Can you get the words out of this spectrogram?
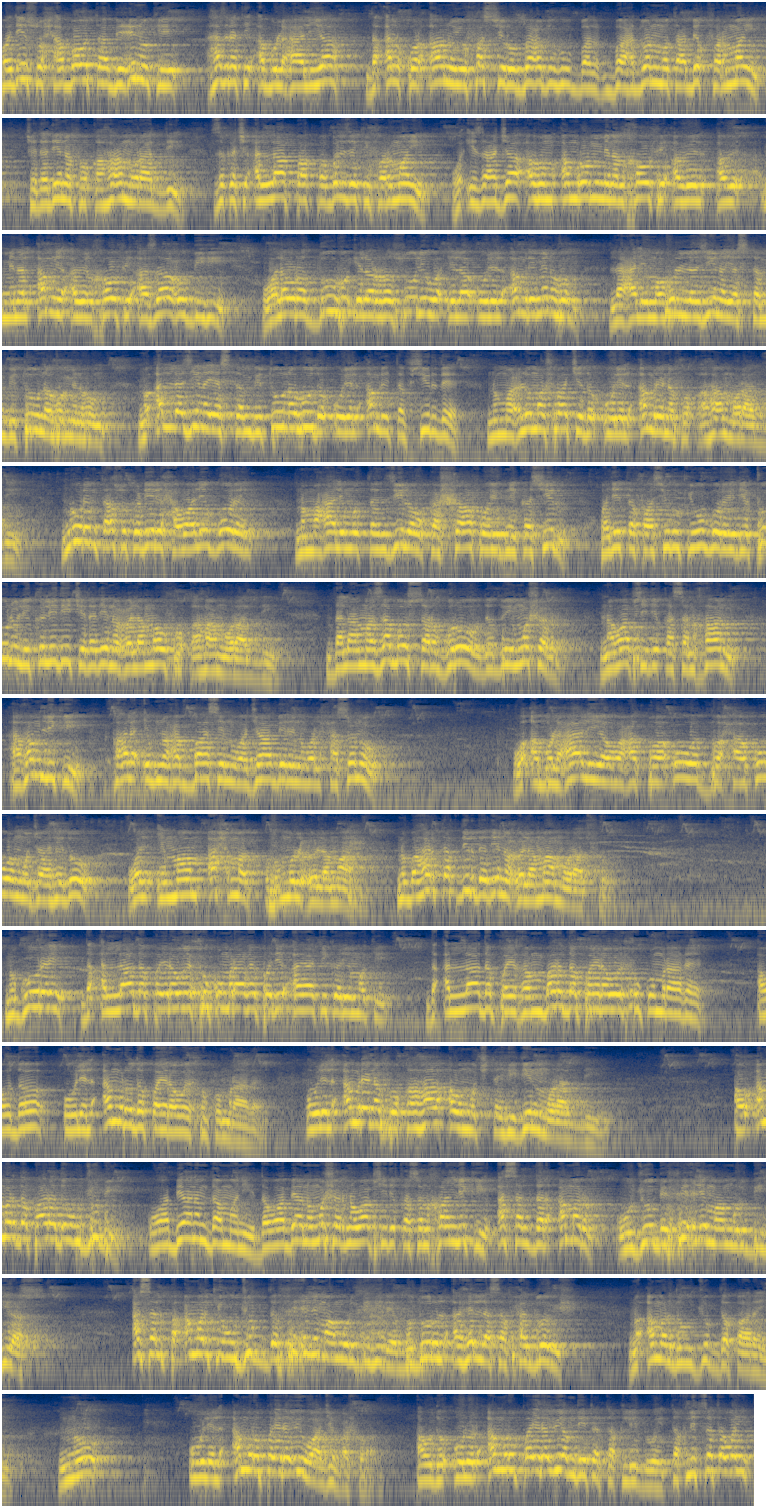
په دې صحابه او تابعینو کې حضرت ابو العالیه د القرآن يفسر بعضه بعضا مطابق فرمای چې د دین فقها مراد دي ځکه چې الله پاک په بل ځای کې فرمایي و اذا جاءهم امر من الخوف او او من الامن او الخوف اذاعوا به ولو ردوه الى الرسول والى اولي الامر منهم لعلمه الذين يستنبطونه منهم نو الذين يستنبطونه د اولي الامر تفسیر دی نو معلومه شو چې د اولي الامر نه فقها مراد دي نورم تاسو کډيري حواله ګورئ نو معالم التنزيل او کشاف او ابن کثیر په دې تفاسیرو کې وګورئ د ټولو لیکلي دي چې د دین علما او فقها مراد دي د لا مذهب سرګرو د دوی مشر نواب صدیق حسن خان اغم لیکي قال ابن عباس وجابر والحسن وابو العالي وعطاء والضحاك ومجاهد والامام احمد هم العلماء نو به هر تقدیر د دین علما مراد شو نو ګورئ د الله د پیروي حکم راغی په دې آیات کریمه کې د الله د پیغمبر د پیروي حکم راغی او د اول الامر د پیروي حکم راغی اول الامر نه فقها او مجتهدین مراد دي او امر د پاره د وجوبي وابیانم دا معنی د وابیانو مشر نواب سیدی قسن خان لیکي اصل در امر وجوب فعل مامور به اس اصل په امر کې وجوب د فعل مامور به دی بدور الاهل صفحه 22 نو امر د وجوب د پاره نو اول الامر پیروي واجب شو او د اول الامر پیروي هم دې ته تقلید وای تقلید څه ته وای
